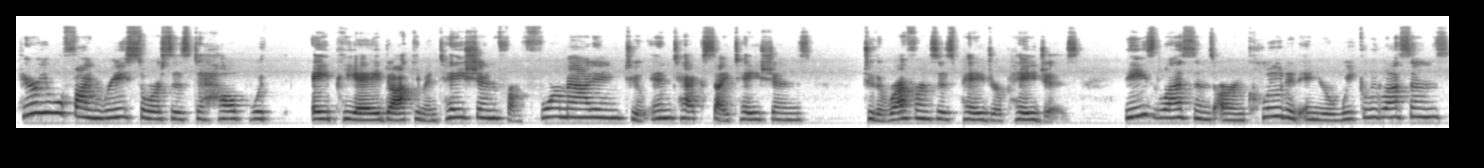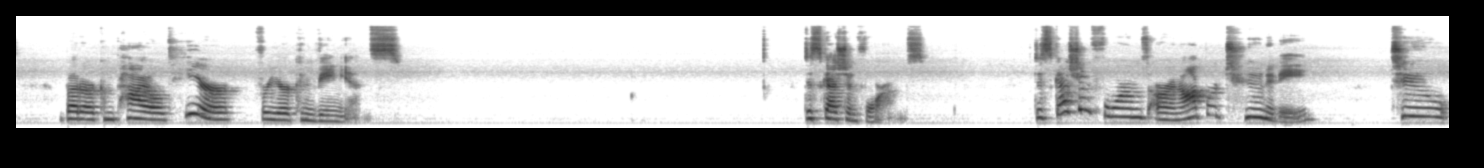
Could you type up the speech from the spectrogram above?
Here you will find resources to help with APA documentation from formatting to in-text citations to the references page or pages. These lessons are included in your weekly lessons but are compiled here for your convenience. Discussion forums. Discussion forums are an opportunity to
